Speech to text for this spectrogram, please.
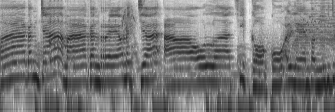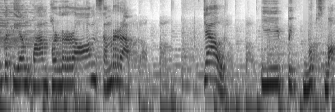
มากันจ้ามากันแล้วนะจ๊ะเอาละที่เกาะโกไอแลนด์ตอนนี้พี่จิ๊บก็เตรียมความพร้อมสำหรับ เจ้า Epic Books Box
